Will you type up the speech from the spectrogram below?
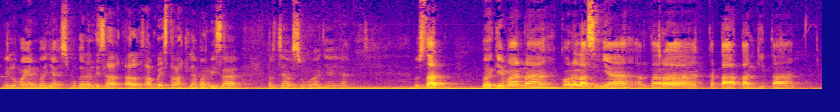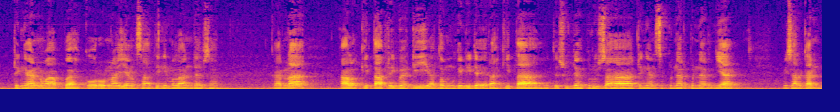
Ini lumayan banyak, semoga nanti kalau sampai setengah delapan bisa terjawab semuanya ya. Ustadz, bagaimana korelasinya antara ketaatan kita dengan wabah corona yang saat ini melanda Ustaz? Karena kalau kita pribadi atau mungkin di daerah kita itu sudah berusaha dengan sebenar-benarnya misalkan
